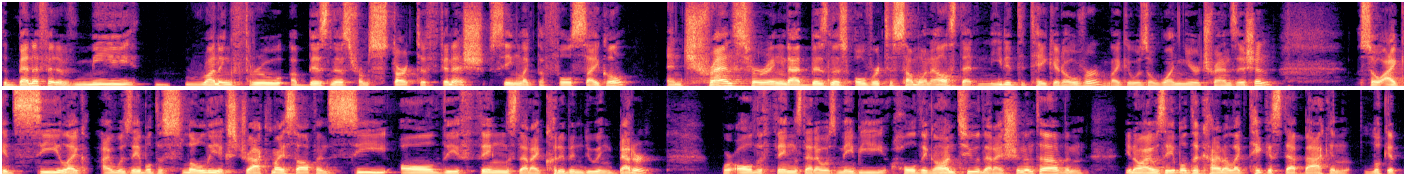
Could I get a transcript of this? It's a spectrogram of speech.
the benefit of me running through a business from start to finish, seeing like the full cycle and transferring that business over to someone else that needed to take it over like it was a one year transition. So i could see like i was able to slowly extract myself and see all the things that i could have been doing better or all the things that i was maybe holding on to that i shouldn't have and you know i was able to kind of like take a step back and look at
